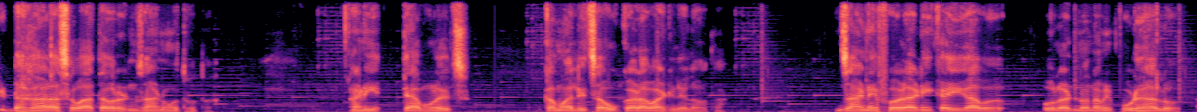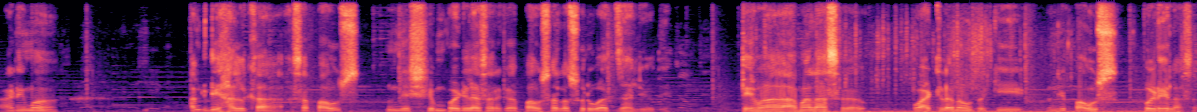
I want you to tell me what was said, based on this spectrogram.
ढगाळ असं वातावरण जाणवत होतं. आणि त्यामुळेच कमालीचा उकाडा वाढलेला होता. जाणेफळ आणि काही गावं ओलांडून आम्ही पुढे आलो आणि मग अगदी हलका असा पाऊस म्हणजे शिंपडल्यासारखा पावसाला सुरुवात झाली होती. तेव्हा आम्हाला असं वाटलं नव्हतं की म्हणजे पाऊस पडेल असा.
